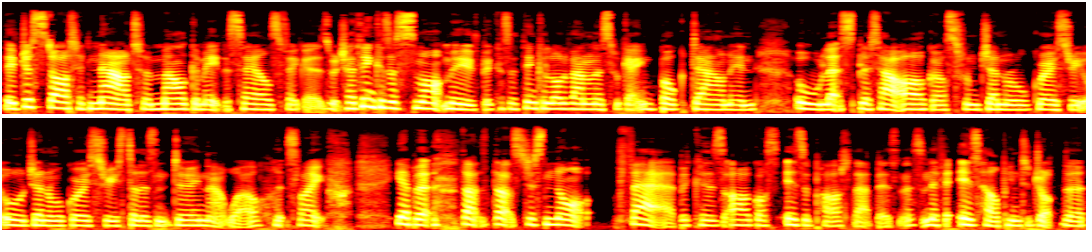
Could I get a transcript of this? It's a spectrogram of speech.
they've just started now to amalgamate the sales figures, which I think is a smart move because I think a lot of analysts were getting bogged down in, oh, let's split out Argos from General Grocery. or General Grocery still isn't doing that well. It's like, yeah, but that's that's just not fair because Argos is a part of that business, and if it is helping to drop the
